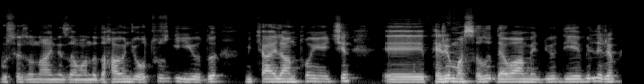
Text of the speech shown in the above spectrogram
bu sezon aynı zamanda. Daha önce 30 giyiyordu. Mikael Antonio için e, peri masalı devam ediyor diyebilirim.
